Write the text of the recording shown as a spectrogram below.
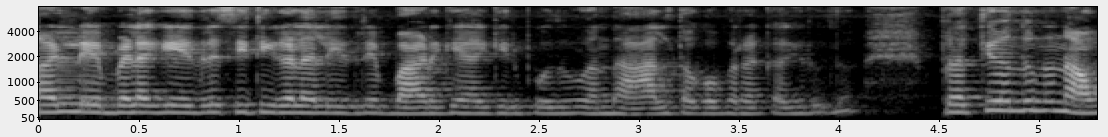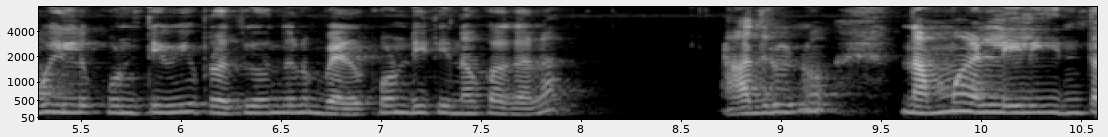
ಹಳ್ಳಿ, ಬೆಳಗ್ಗೆ ಇದ್ದರೆ ಸಿಟಿಗಳಲ್ಲಿ ಇದ್ದರೆ ಬಾಡಿಗೆ ಆಗಿರ್ಬೋದು, ಒಂದು ಹಾಲು ತೊಗೊಬರೋಕ್ಕಾಗಿರ್ಬೋದು ಪ್ರತಿಯೊಂದನ್ನು ನಾವು ಇಲ್ಲಿ ಕುಣ್ತೀವಿ ಪ್ರತಿಯೊಂದನ್ನು ಬೆಳ್ಕೊಂಡು ತಿನ್ನೋಕ್ಕಾಗಲ್ಲ. ಆದ್ರೂ ನಮ್ಮ ಹಳ್ಳಿಯಲ್ಲಿ ಇಂಥ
